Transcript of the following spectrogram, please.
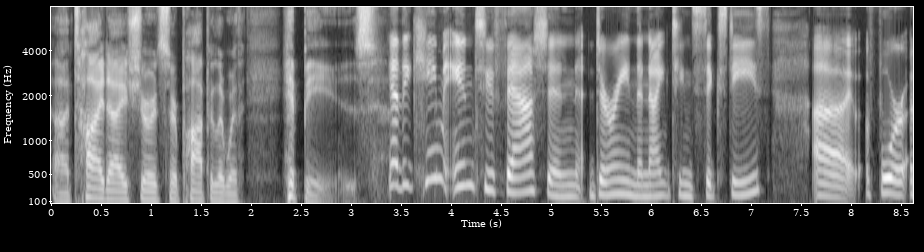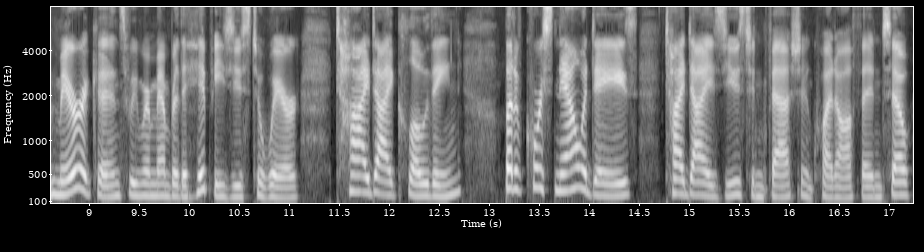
Uh, tie dye shirts are popular with hippies. Yeah, they came into fashion during the 1960s. Uh, for Americans, we remember the hippies used to wear tie dye clothing. But of course, nowadays, tie dye is used in fashion quite often. So,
